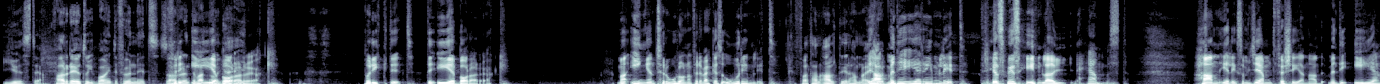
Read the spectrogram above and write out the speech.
Just det. För hade det uttrycket bara inte funnits så För hade det det inte varit är någon bara grej. rök. På riktigt. Det är bara rök. Man, ingen tror honom, för det verkar så orimligt. För att han alltid hamnar i Ja, men det är rimligt. Det är det som är så himla hemskt. Han är liksom jämt försenad, men det är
